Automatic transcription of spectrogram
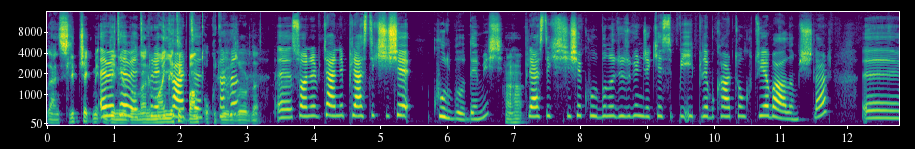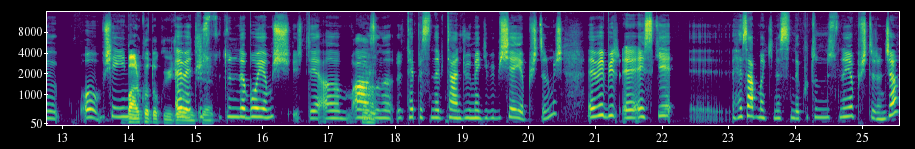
yani slip çekmek Evet, mi deniyordu evet, ona? Hani manyetik kartı. bant okutuyoruz Hı hı. orada. e, sonra bir tane plastik şişe kulbu demiş. Hı. Plastik şişe kulbunu düzgünce kesip bir iple bu karton kutuya bağlamışlar. Ee, o şeyin Barkod okuyucu evet olmuş yani. üstünde boyamış işte ağzını tepesine bir tane düğme gibi bir şey yapıştırmış E, ve bir e, eski e, hesap makinesinde kutunun üstüne yapıştırınca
